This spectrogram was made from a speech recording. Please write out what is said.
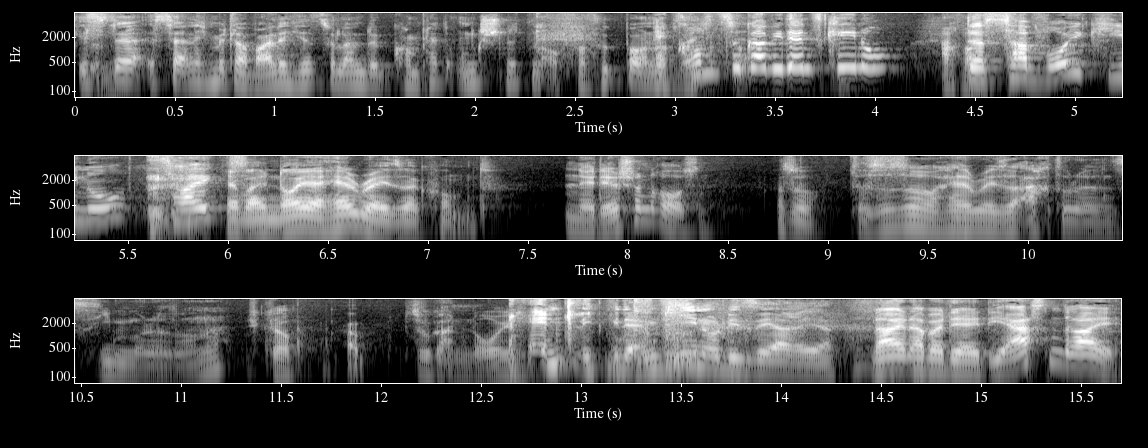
Ist der, ist der eigentlich mittlerweile hierzulande komplett ungeschnitten auch verfügbar? Und Er kommt 16? sogar wieder ins Kino. das Savoy-Kino zeigt. Ja, weil ein neuer Hellraiser kommt. ne, der ist schon draußen. Achso. Das ist so Hellraiser 8 oder 7 oder so, ne? Ich glaube, Sogar neun. Endlich wieder im Kino die Serie. Nein, aber der, die ersten drei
